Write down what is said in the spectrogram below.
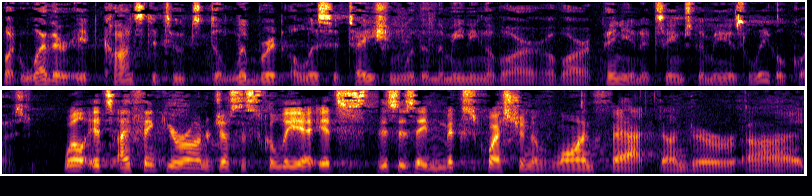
but whether it constitutes deliberate elicitation within the meaning of our of our opinion, it seems to me, is a legal question. Well, it's, I think, Your Honor, Justice Scalia, it's, this is a mixed question of law and fact under, uh,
